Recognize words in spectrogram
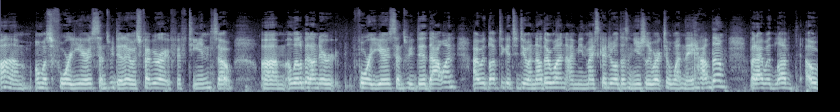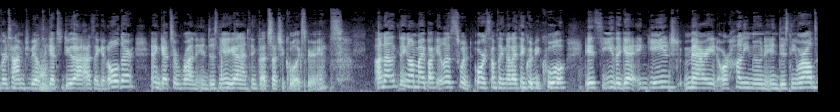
um, almost four years since we did it. It was February 15, so um, a little bit under four years since we did that one. I would love to get to do another one. I mean, my schedule doesn't usually work to when they have them, but I would love over time to be able to get to do that as I get older and get to run in Disney again. I think that's such a cool experience. Another thing on my bucket list would, or something that I think would be cool is to either get engaged, married, or honeymoon in Disney World.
